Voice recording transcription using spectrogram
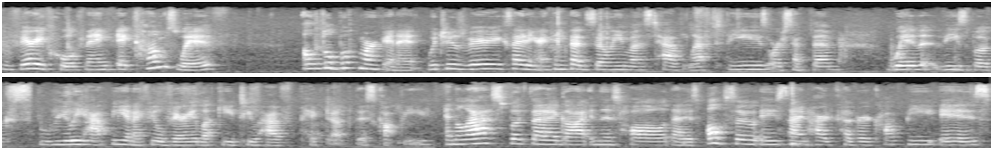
very cool thing it comes with a little bookmark in it which is very exciting. I think that Zoe must have left these or sent them with these books really happy and I feel very lucky to have picked up this copy. And the last book that I got in this haul that is also a signed hardcover copy is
